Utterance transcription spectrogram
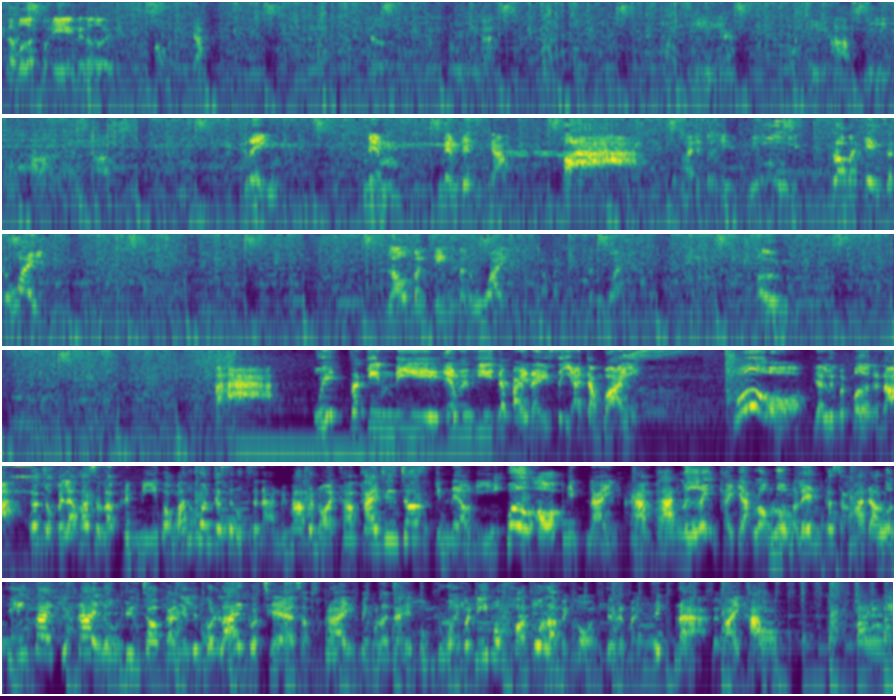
ระเบิดตัวเองไปเลยออกมาสิจ๊ะเจอศัตรูนะ นี่ไงนี่ครับนี่ครับนี่ครับ เกรงเมมเมมเดสกะฮ่ากดไลค์ให้ตัวเองนี่เรามาเก่งซะด้วย เรามันเก่งซะด้วยนี่เรามันเก่งซะด้วยปึ้งฮ่าฮ่าอุ้ยจะกินดี MVP จะไปไหนเสียจำไว้ อย่าลืมไปเปิดกันนะ ก็จบไปแล้วครับสำหรับคลิปนี้ หวังว่าทุกคนจะสนุกสนานไม่มากก็น้อยครับ ใครชื่นชอบสกินแนวนี้ World of Midnight ห้ามพลาดเลย ใครอยากลองโหลดมาเล่นก็สามารถดาวน์โหลดที่ลิงก์ใต้คลิปได้เลยชื่นชอบกันอย่าลืมกดไลค์กดแชร์ Subscribe เป็นกำลังใจให้ผมด้วย วันนี้ผมขอตัวลาไปก่อนเจอกันใหม่คลิปหน้าบ๊ายบายครับ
